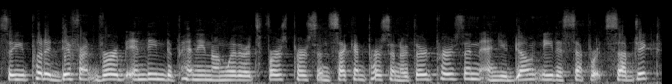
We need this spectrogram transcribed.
So you put a different verb ending depending on whether it's first person, second person, or third person, and you don't need a separate subject.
